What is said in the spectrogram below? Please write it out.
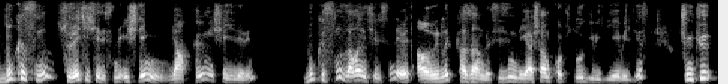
bu kısmı süreç içerisinde işlemeyeyim, yaptığım şeylerin bu kısmı zaman içerisinde evet ağırlık kazandı. Sizin de yaşam koçluğu gibi diyebildiğiniz. Çünkü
